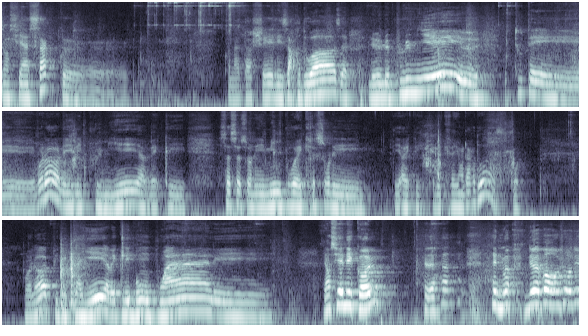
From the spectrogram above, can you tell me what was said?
anciens sacs. euh, qu'on attachait, les ardoises, le, le plumier, euh, tout est. Voilà, les, plumiers avec les. Ça, ce sont les mines pour écrire sur les. avec les, crayons d'ardoise, quoi. Voilà, puis les cahiers avec les bons points, les. L'ancienne école. D'abord, aujourd'hui,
